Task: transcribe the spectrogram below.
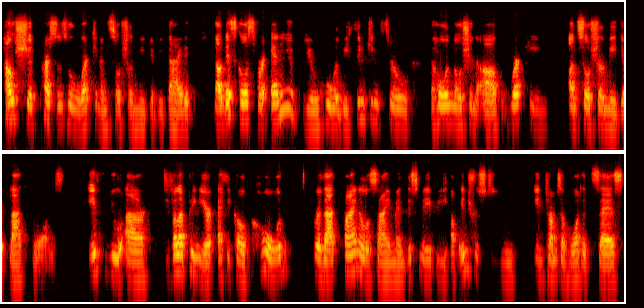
How should persons who are working in social media be guided? Now, this goes for any of you who will be thinking through the whole notion of working on social media platforms. If you are developing your ethical code for that final assignment, this may be of interest to you in terms of what it says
